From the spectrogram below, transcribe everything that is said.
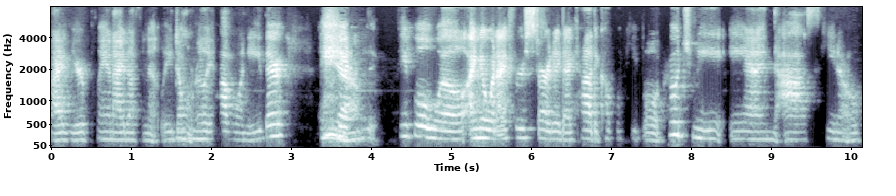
five year plan. I definitely don't Mhm. really have one either. Yeah. And people will, I know when I first started, I had a couple people approach me and ask, you know,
